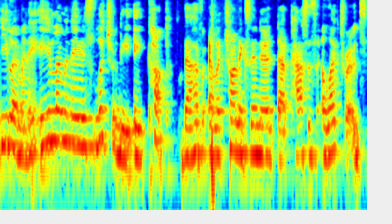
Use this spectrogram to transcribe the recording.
e-lemonade? E-lemonade is literally a cup that have electronics in it that passes electrodes.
